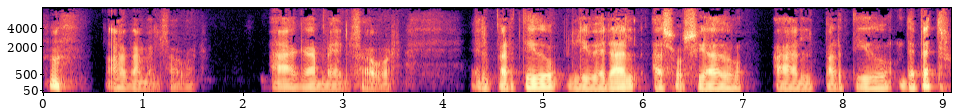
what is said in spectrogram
Hágame el favor. Hágame el favor. El Partido Liberal asociado al partido de Petro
